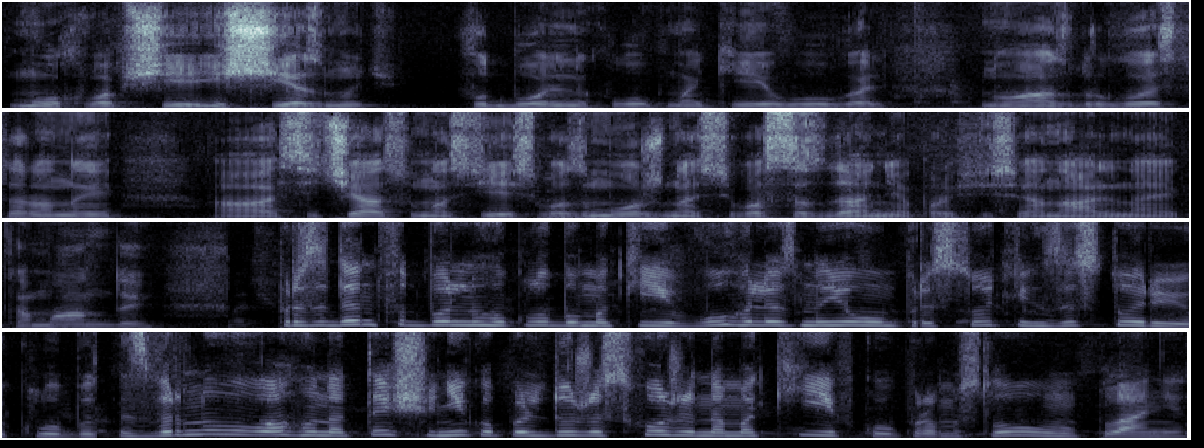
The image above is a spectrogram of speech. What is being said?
мог вообще исчезнуть футбольный клуб Макеев Уголь, ну а с другой стороны, а, сейчас у нас есть возможность воссоздания профессиональной команды. Президент футбольного клубу Макіїв Вуголь ознайомив присутніх з історією клубу. Звернув увагу на те, що Нікополь дуже схожий на Макіївку у промисловому плані.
